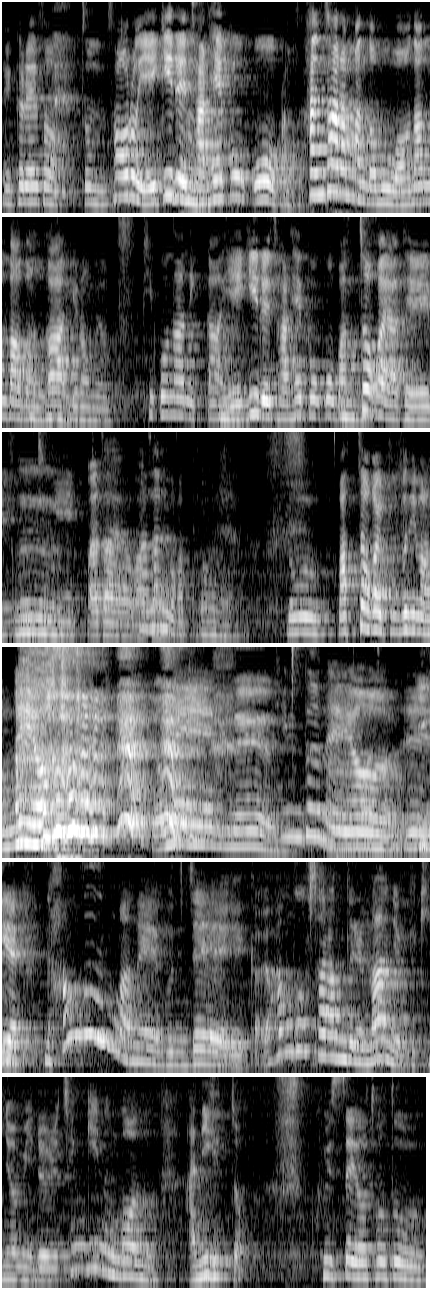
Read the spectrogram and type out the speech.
네, 그래서 좀 서로 얘기를 음. 잘 해보고 맞아. 한 사람만 너무 원한다던가 음, 음. 이러면 피곤하니까 음. 얘기를 잘 해보고 맞춰가야 될 부분 음, 중에 맞아요, 맞아요. 하나인 것 같아요. 어. 너무 맞춰갈 부분이 많네요. 연애는 힘드네요. 아. 예. 이게 근데 한국 만의 문제일까요? 한국 사람들만 이렇게 기념일을 챙기는 건 아니겠죠? 글쎄요, 저도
